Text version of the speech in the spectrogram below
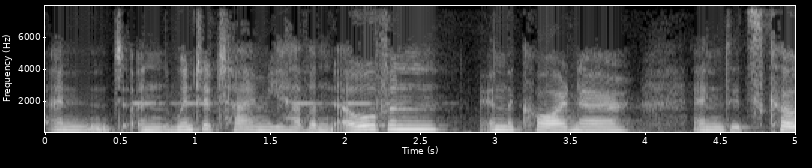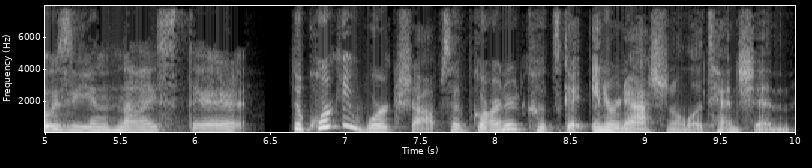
And in wintertime, you have an oven in the corner, and it's cozy and nice there. The quirky workshops have garnered Kutzke international attention.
